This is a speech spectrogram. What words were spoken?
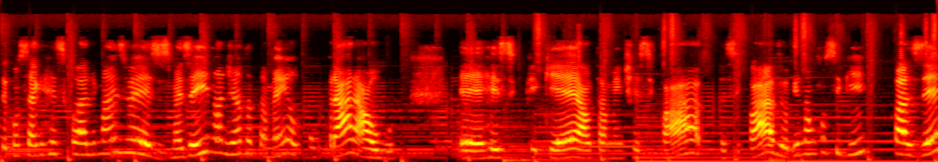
você consegue reciclar ele mais vezes. Mas aí não adianta também eu comprar algo é, que é altamente reciclável e não conseguir fazer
